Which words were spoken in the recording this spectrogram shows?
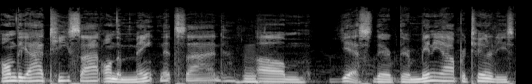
On the IT side, on the maintenance side, mm-hmm. um, yes, there there are many opportunities,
